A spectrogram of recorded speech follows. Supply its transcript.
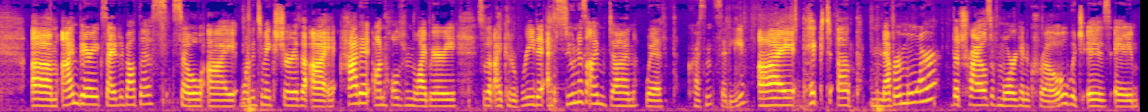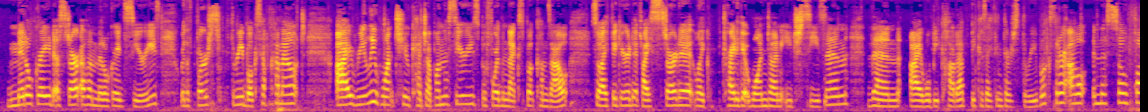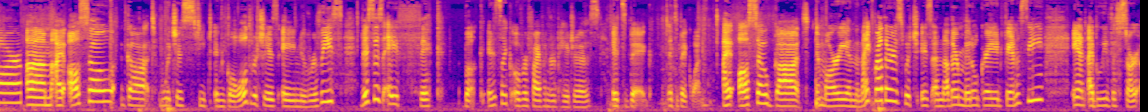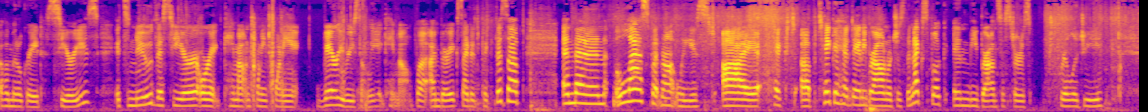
Um, I'm very excited about this, so I wanted to make sure that I had it on hold from the library so that I could read it as soon as I'm done with Crescent City. I picked up Nevermoor the Trials of Morrigan Crow, which is a middle grade, a start of a middle grade series where the first three books have come out. I really want to catch up on the series before the next book comes out. So I figured if I start it, like try to get one done each season, then I will be caught up because I think there's three books that are out in this so far. Um, I also got Witches Steeped in Gold, which is a new release. This is a thick book. It's like over 500 pages. It's big. It's a big one. I also got Amari and the Night Brothers, which is another middle grade fantasy, and I believe the start of a middle grade series. It's new this year, or it came out in 2020. Very recently it came out, but I'm very excited to pick this up. And then last but not least, I picked up Take a Hint, Dani Brown, which is the next book in the Brown Sisters trilogy.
